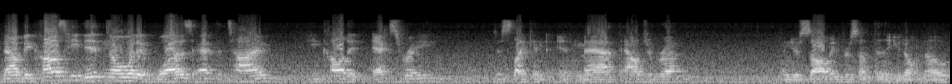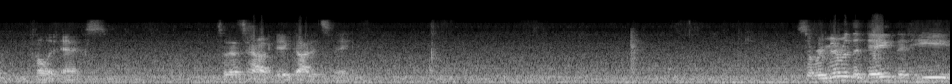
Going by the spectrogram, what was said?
Now because he didn't know what it was at the time, he called it X-ray just like in, in math, algebra, when you're solving for something that you don't know, you call it x. So that's how it got its name. So remember the date that he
